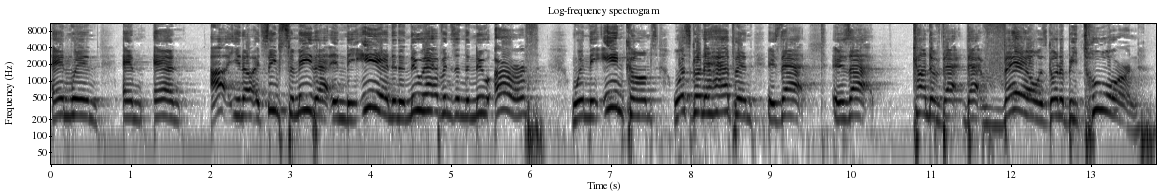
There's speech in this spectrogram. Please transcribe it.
And when, and, and, I, you know, it seems to me that in the end, in the new heavens and the new earth, when the end comes, what's going to happen is that is that kind of that that veil is going to be torn.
